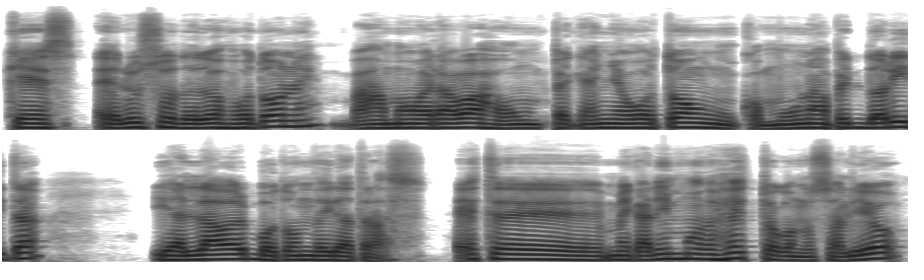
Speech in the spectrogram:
que es el uso de dos botones. Vas a mover abajo un pequeño botón como una pildorita y al lado el botón de ir atrás. Este mecanismo de gesto cuando salió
